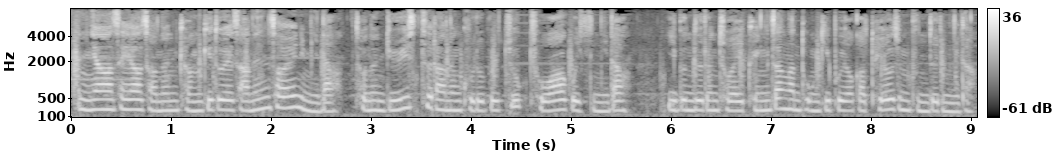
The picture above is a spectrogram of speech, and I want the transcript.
안녕하세요. 저는 경기도에 사는 서윤입니다. 저는 뉴이스트라는 그룹을 쭉 좋아하고 있습니다. 이분들은 저의 굉장한 동기부여가 되어준 분들입니다.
